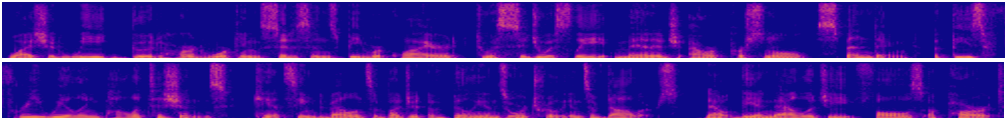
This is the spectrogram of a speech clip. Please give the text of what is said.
Why should we good, hardworking citizens be required to assiduously manage our personal spending? But these freewheeling politicians can't seem to balance a budget of billions or trillions of dollars. Now, the analogy falls apart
